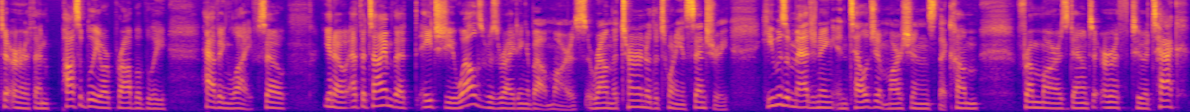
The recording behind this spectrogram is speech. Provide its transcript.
to Earth and possibly or probably having life. So, you know, at the time that H.G. Wells was writing about Mars, around the turn of the 20th century, he was imagining intelligent Martians that come from Mars down to Earth to attack,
